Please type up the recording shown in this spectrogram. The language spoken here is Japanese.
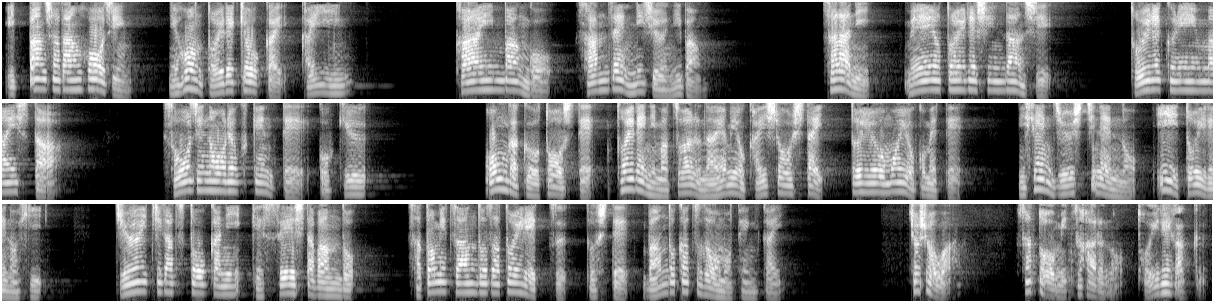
一般社団法人日本トイレ協会会員。会員番号3022番。さらに名誉トイレ診断士トイレクリーンマイスター掃除能力検定5級。音楽を通してトイレにまつわる悩みを解消したいという思いを込めて2017年のいいトイレの日11月10日に結成したバンド里光ザ・トイレッツとしてバンド活動も展開。著書は佐藤光晴のトイレ学。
